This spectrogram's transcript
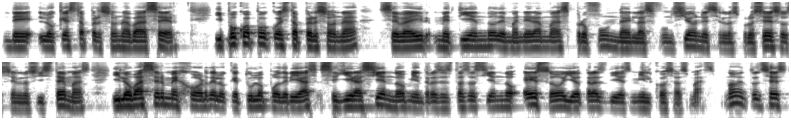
de lo que esta persona va a hacer. Y poco a poco esta persona se va a ir metiendo de manera más profunda en las funciones, en los procesos, en los sistemas, y lo va a hacer mejor de lo que tú lo podrías seguir haciendo mientras estás haciendo eso y otras 10.000 cosas más, ¿no? Entonces,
